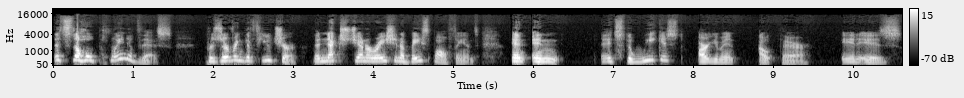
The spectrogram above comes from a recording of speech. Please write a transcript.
that's the whole point of this. Preserving the future, the next generation of baseball fans. And and it's the weakest argument out there. It is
